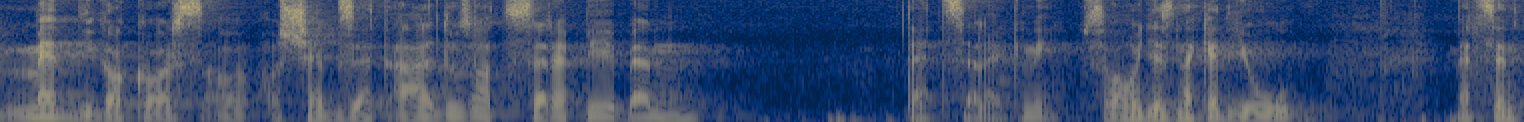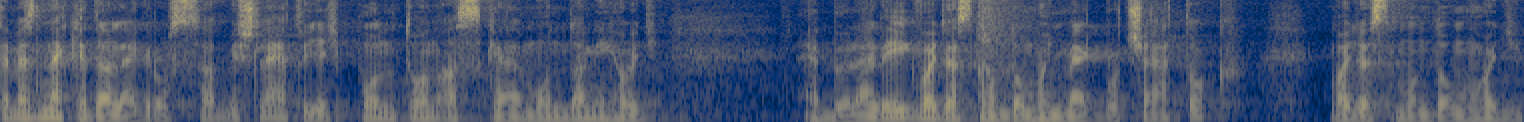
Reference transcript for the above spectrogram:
meddig akarsz a, a sebzett áldozat szerepében tetszelegni? Szóval, hogy ez neked jó, mert szerintem ez neked a legrosszabb, és lehet, hogy egy ponton azt kell mondani, hogy ebből elég, vagy azt mondom, hogy megbocsátok, vagy azt mondom, hogy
